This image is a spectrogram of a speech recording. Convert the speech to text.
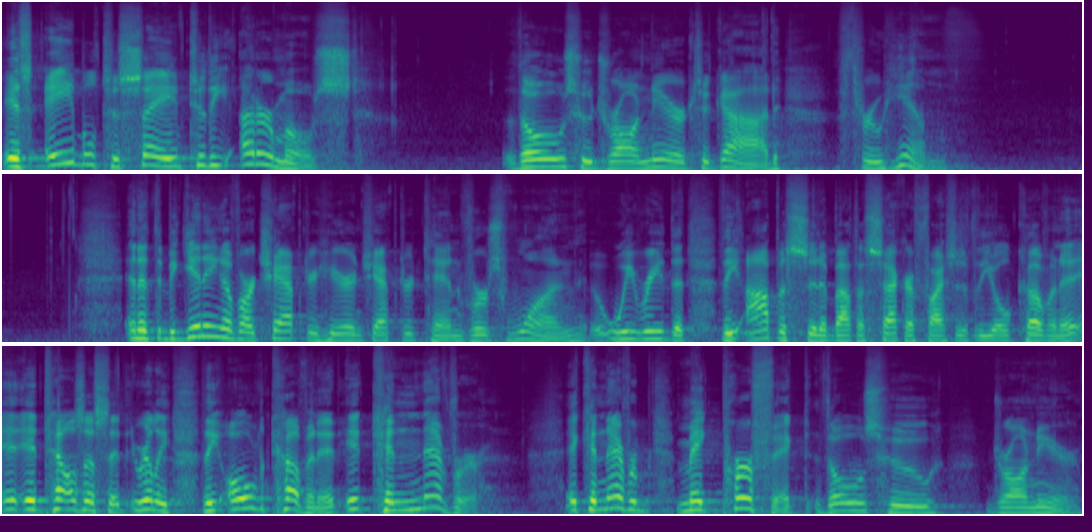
is able to save to the uttermost those who draw near to God through him. And at the beginning of our chapter here in chapter 10, verse 1, we read that the opposite about the sacrifices of the old covenant. It, it tells us that really the old covenant, it can never, it can never make perfect those who draw near.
